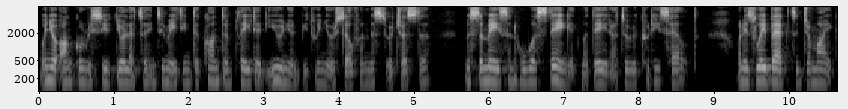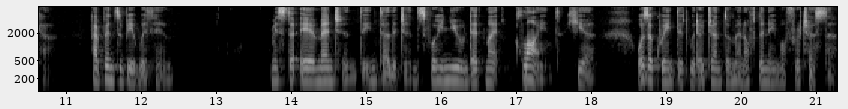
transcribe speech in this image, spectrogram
When your uncle received your letter intimating the contemplated union between yourself and Mr. Rochester, Mr. Mason, who was staying at Madeira to recruit his health, on his way back to Jamaica, happened to be with him. Mr. Eyre mentioned the intelligence, for he knew that my client here was acquainted with a gentleman of the name of Rochester.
